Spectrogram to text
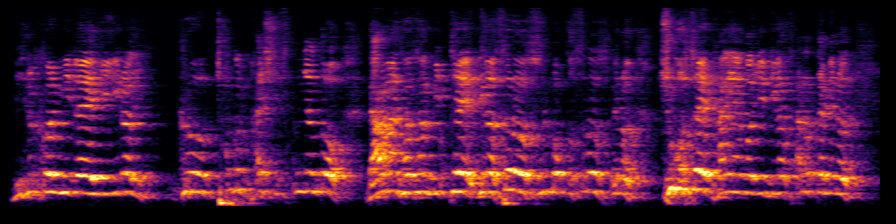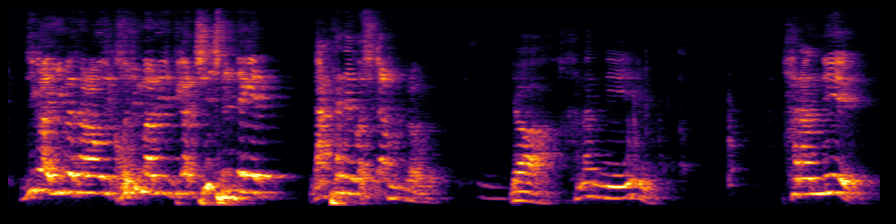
믿을 걸 믿어야지. 이런 그 1983년도 남한사상 밑에 네가 쓰러 술 먹고 쓰러졌으면 죽었어야 당한 거지. 네가 살았다면은 네가 입에서 나오지 거짓말이지. 네가 진실되게 나타낸 것이다 그러더라고요. 야, 하나님, 하나님,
